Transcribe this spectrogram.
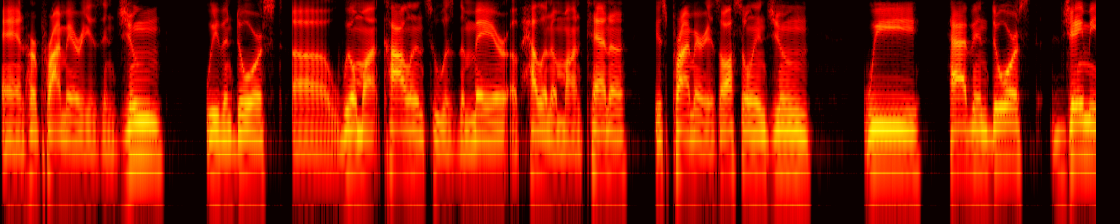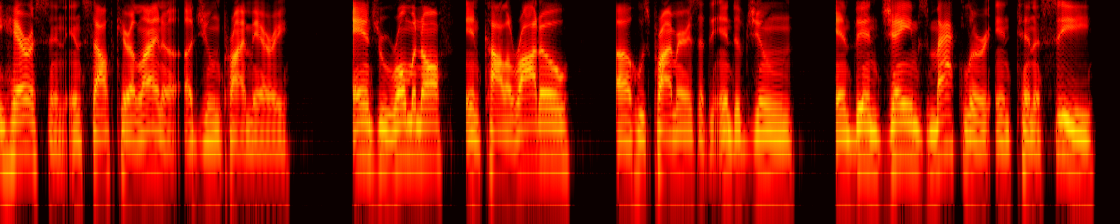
and her primary is in June. We've endorsed uh, Wilmot Collins, who was the mayor of Helena, Montana. His primary is also in June. We have endorsed Jamie Harrison in South Carolina, a June primary. Andrew Romanoff in Colorado, uh, whose primary is at the end of June, and then James Mackler in Tennessee,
